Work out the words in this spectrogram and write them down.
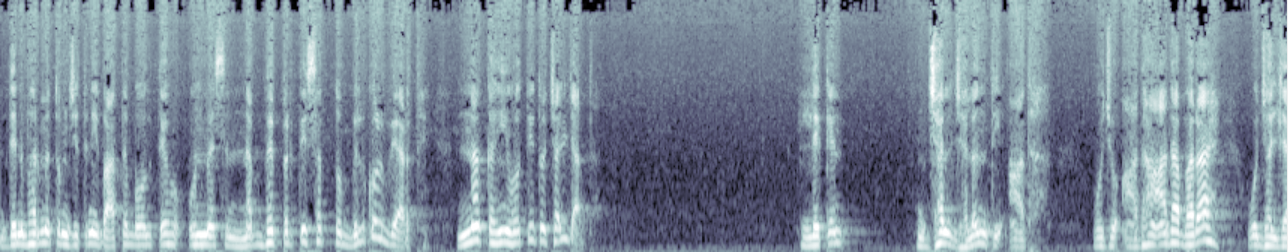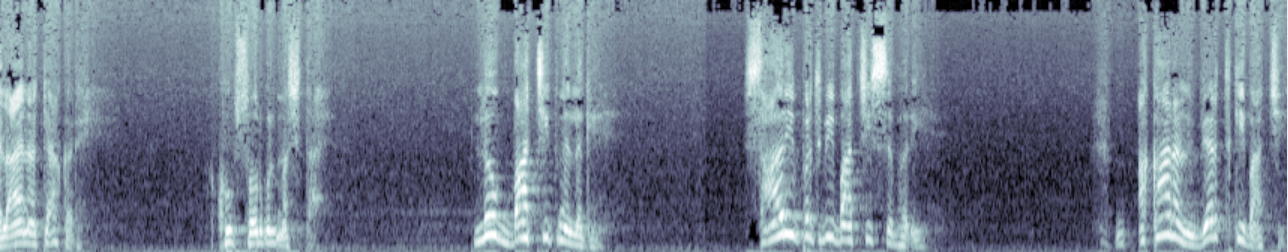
दिन भर में तुम जितनी बातें बोलते हो, उनमें से नब्बे प्रतिशत तो बिल्कुल व्यर्थ है। न कहीं होती तो चल जाता। लेकिन झल झलंती आधा, वो जो आधा आधा भरा है, वो झलझलाए ना क्या करे? खूब शोरगुल मचता है। लोग बातचीत में लगे सारी पृथ्वी बातचीत से भरी है। अकारण व्यर्थ की बातचीत।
